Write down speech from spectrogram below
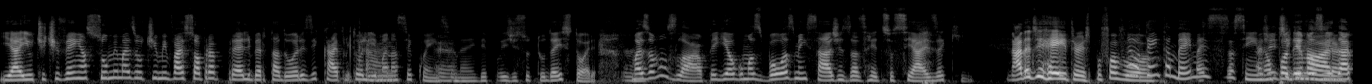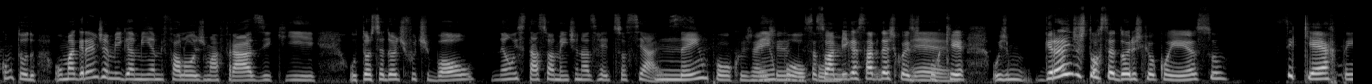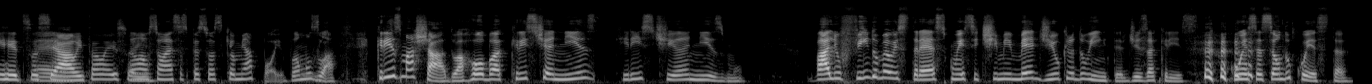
E aí o Tite vem, assume, mas o time vai só pra pré-Libertadores e cai pro E Tolima cai. na sequência, É. né? E depois disso tudo é história. É. Mas vamos lá, eu peguei algumas boas mensagens das redes sociais aqui. Nada de haters, por favor. Não, tem também, mas assim, A não podemos ignora. lidar com tudo. Uma grande amiga minha me falou hoje uma frase que o torcedor de futebol não está somente nas redes sociais. Nem um pouco, gente. Nem um pouco. Essa sua amiga sabe das coisas, É. porque os grandes torcedores que eu conheço sequer têm rede social, então é isso aí. Então, são essas pessoas que eu me apoio. Vamos lá. Cris Machado, arroba cristianis, cristianismo. Vale o fim do meu estresse com esse time medíocre do Inter, diz a Cris. Com exceção do Cuesta.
